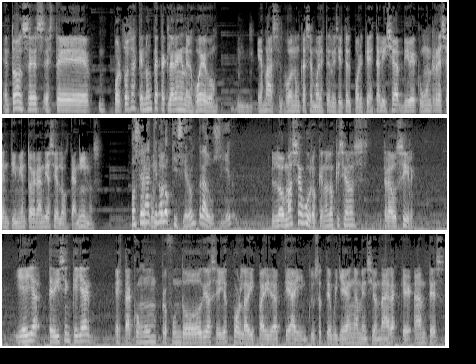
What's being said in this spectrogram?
Entonces, este, por cosas que nunca te aclaran en el juego, es más, el juego nunca se molesta en decirte el por qué esta Alicia vive con un resentimiento grande hacia los caninos. ¿No será que no lo quisieron traducir? Lo más seguro que no lo quisieron traducir. Y ella, te dicen que ella está con un profundo odio hacia ellos por la disparidad que hay. Incluso te llegan a mencionar que antes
